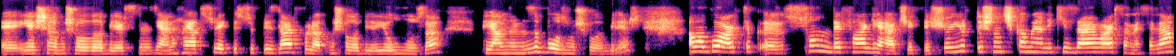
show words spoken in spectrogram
e, yaşamış olabilirsiniz. Yani hayat sürekli sürprizler fırlatmış olabilir yolunuza, planlarınızı bozmuş olabilir. Ama bu artık e, son defa gerçekleşiyor. Yurt dışına çıkamayan ikizler varsa mesela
